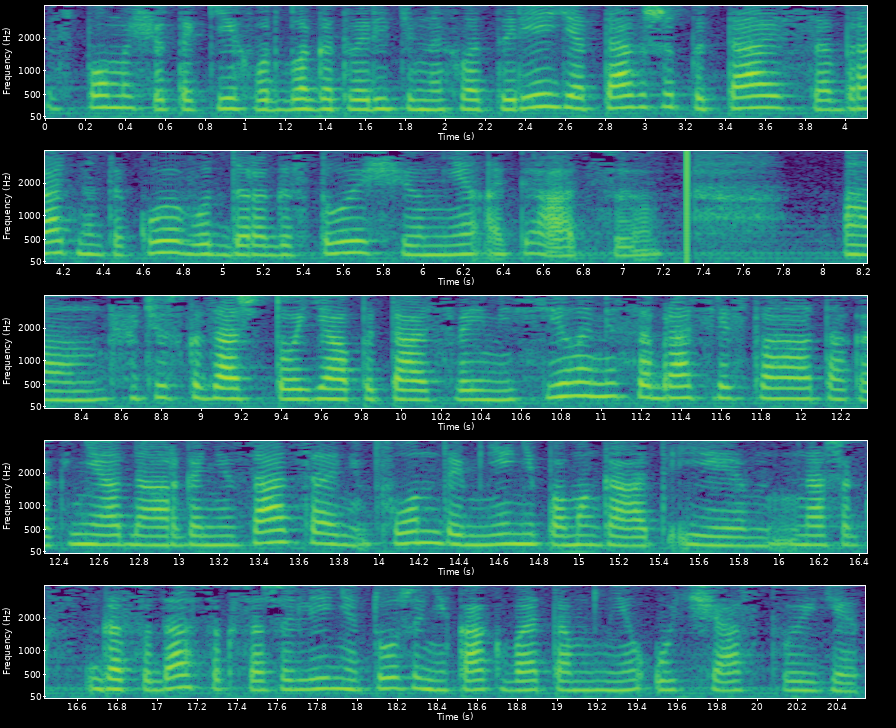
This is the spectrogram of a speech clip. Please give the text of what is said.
С помощью таких вот благотворительных лотерей я также пытаюсь собрать на такую вот дорогостоящую мне операцию. Хочу сказать, что я пытаюсь своими силами собрать средства, так как ни одна организация, ни фонды мне не помогают. И наше государство, к сожалению, тоже никак в этом не участвует.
